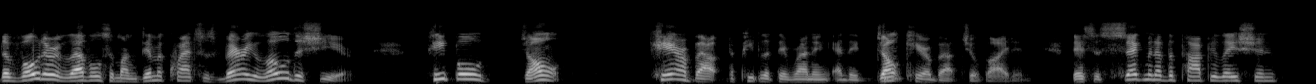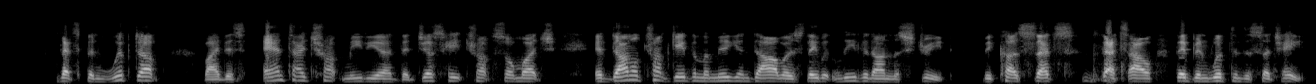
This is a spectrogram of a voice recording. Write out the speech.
The voter levels among Democrats was very low this year. People don't care about the people that they're running and they don't care about Joe Biden. There's a segment of the population that's been whipped up by this anti Trump media that just hate Trump so much. If Donald Trump gave them a million dollars, they would leave it on the street because that's that's how they've been whipped into such hate.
